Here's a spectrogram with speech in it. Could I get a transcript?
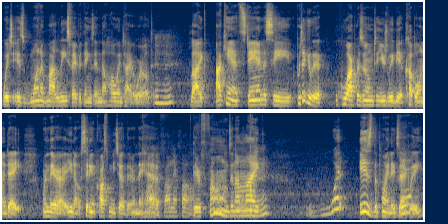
which is one of my least favorite things in the whole entire world. Like, I can't stand to see, particularly who I presume to usually be a couple on a date, when they're, you know, sitting across from each other and they on have phone, their phone. their phones. And I'm like, Mm-hmm. what is the point exactly?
